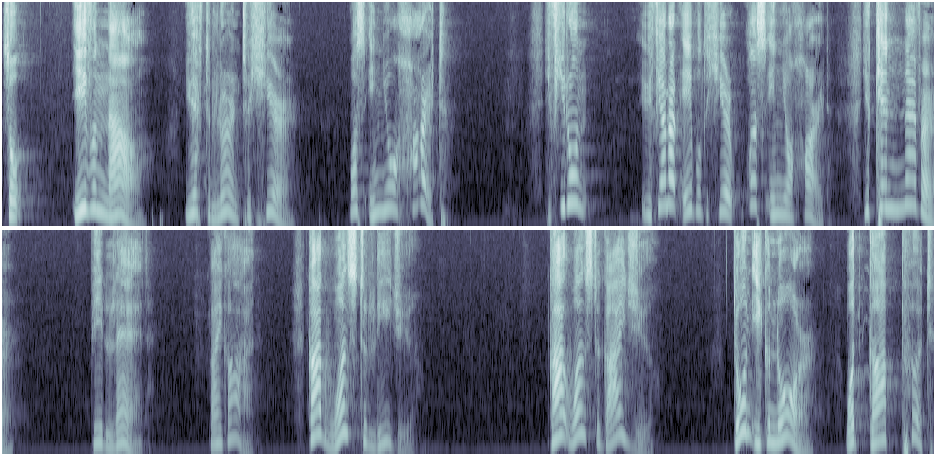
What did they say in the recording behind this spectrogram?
So even now, you have to learn to hear what's in your heart. If you don't, if you're not able to hear what's in your heart, you can never be led by God. God wants to lead you. God wants to guide you. Don't ignore what God put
